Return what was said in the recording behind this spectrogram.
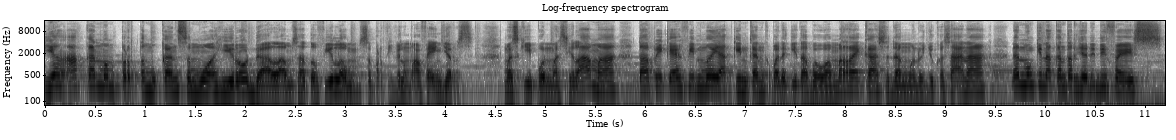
yang akan mempertemukan semua hero dalam satu film seperti film Avengers. Meskipun masih lama, tapi Kevin meyakinkan kepada kita bahwa mereka sedang menuju ke sana dan mungkin akan terjadi di phase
